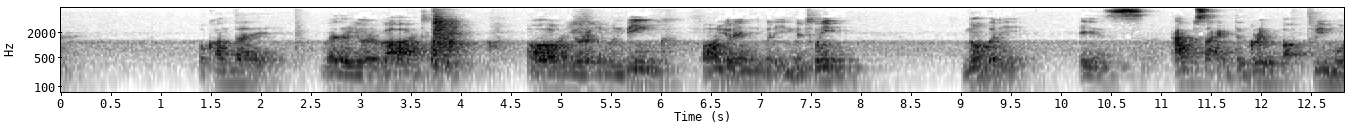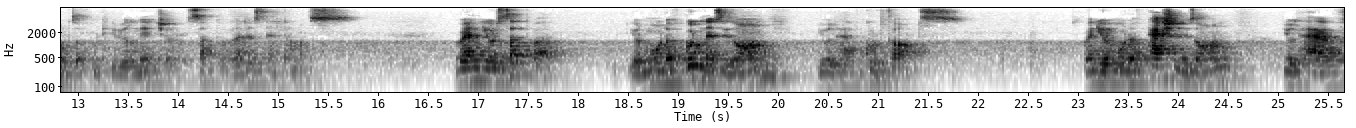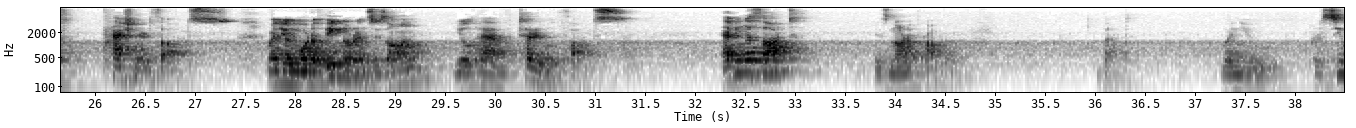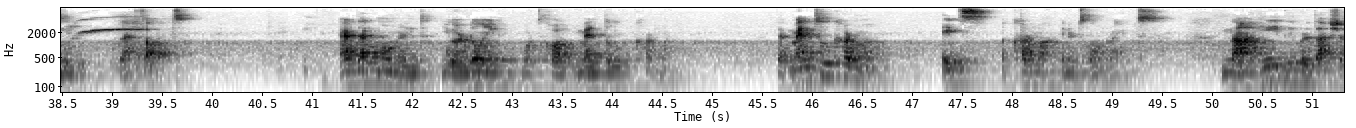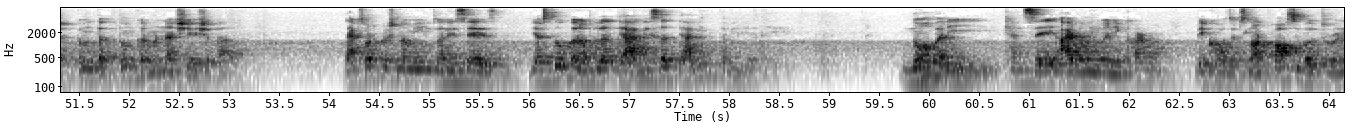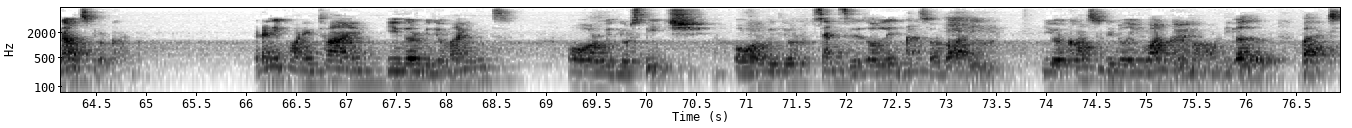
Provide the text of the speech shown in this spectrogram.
Okantai, whether you're a god or you're a human being or you're anybody in between, nobody is outside the grip of three modes of material nature sattva, rajas, and tamas. When your sattva, your mode of goodness is on, you will have good thoughts. When your mode of passion is on, you'll have passionate thoughts. When your mode of ignorance is on, you'll have terrible thoughts. Having a thought is not a problem. But when you pursue that thought, at that moment you are doing what's called mental karma. That mental karma, it's a karma in its own right. Nahi devrita shaktam tattum karmana sheshata. That's what Krishna means when he says, Yastu karaphala tyagisa tyagita vidyate. Nobody can say, I don't do any karma, because it's not possible to renounce your karma. At any point in time, either with your mind, or with your speech, or with your senses, or limbs, or body, you're constantly doing one karma or the other. But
